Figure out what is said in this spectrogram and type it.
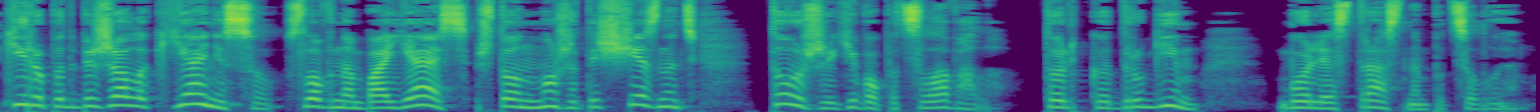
Кира подбежала к Янису, словно боясь, что он может исчезнуть, тоже его поцеловала, только другим, более страстным поцелуем.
